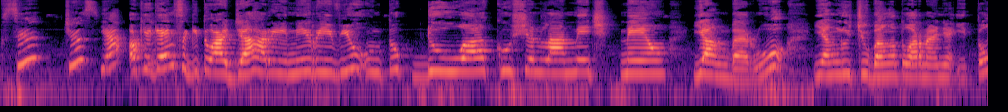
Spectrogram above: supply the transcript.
See? Cus ya. Oke geng, segitu aja hari ini review untuk dua cushion Laneige Neo yang baru, yang lucu banget warnanya itu.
